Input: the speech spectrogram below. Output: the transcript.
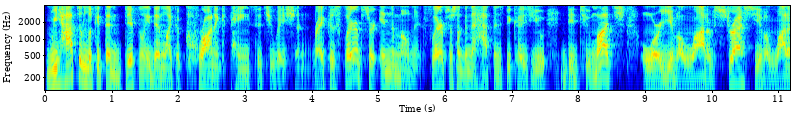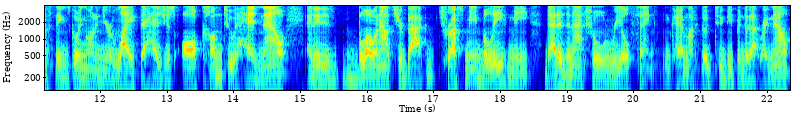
we have to look at them differently than like a chronic pain situation, right? Because flare ups are in the moment. Flare ups are something that happens because you did too much or you have a lot of stress, you have a lot of things going on in your life that has just all come to a head now and it is blowing out your back. Trust me, believe me, that is an actual real thing, okay? I'm not gonna go too deep into that right now.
